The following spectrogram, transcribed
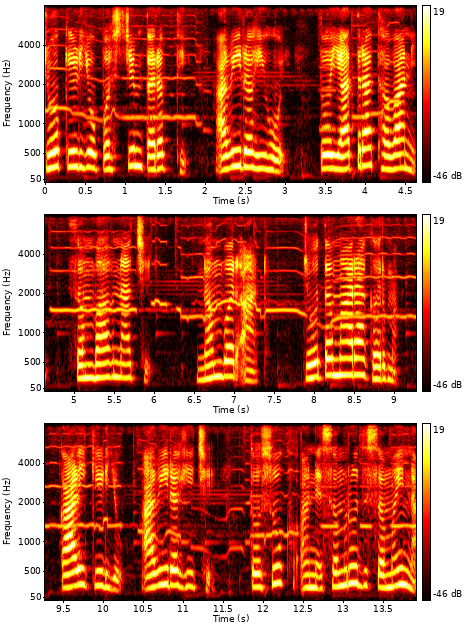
જો કીડીઓ પશ્ચિમ તરફથી આવી રહી હોય, તો યાત્રા થવાની સંભાવના છે. નંબર આઠ. જો તમારા ઘરમાં કાળી કીડીઓ આવી રહી છે, તો સુખ અને સમૃદ્ધ સમયના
